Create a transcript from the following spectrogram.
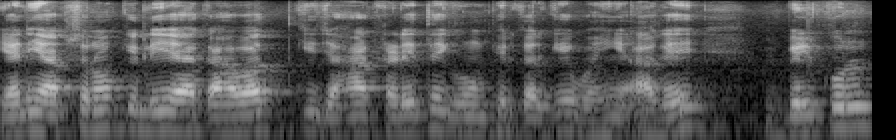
यानी अफसरों के लिए यह कहावत कि जहाँ खड़े थे, घूम फिर करके वहीं आ गए, बिल्कुल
